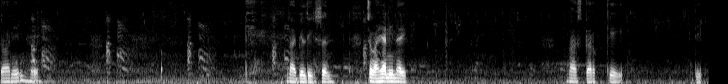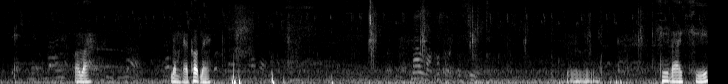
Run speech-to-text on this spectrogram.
chuanin hei lại building sen chungah hianin hei Vascar ke ti mà. Nằm hẻ khóc này ừ. khi lại khi.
